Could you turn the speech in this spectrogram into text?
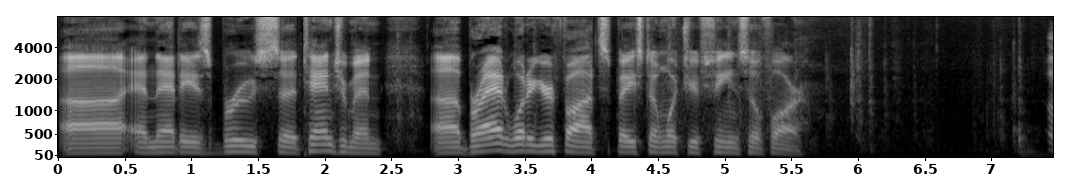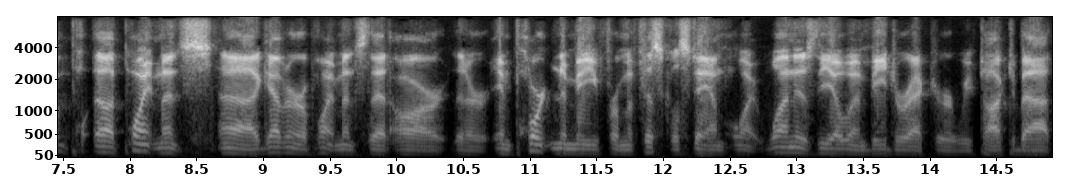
uh, and that is Bruce uh, Tangeman. Uh, Brad, what are your thoughts based on what you've seen so far? Appointments, uh, governor appointments that are that are important to me from a fiscal standpoint. One is the OMB director. We've talked about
